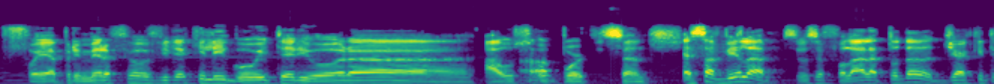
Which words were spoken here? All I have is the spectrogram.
Foi a primeira ferrovia que ligou o interior a, ao, Ah. ao Porto de Santos. Essa vila, se você for lá, ela é toda de arquitetura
